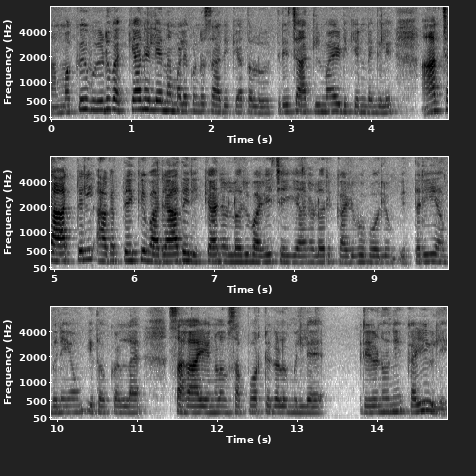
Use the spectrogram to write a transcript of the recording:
നമുക്ക് വീട് വയ്ക്കാനല്ലേ നമ്മളെ കൊണ്ട് സാധിക്കാത്തുള്ളൂ. ഒത്തിരി ചാറ്റൽമായ അടിക്കുന്നുണ്ടെങ്കിൽ ആ ചാറ്റൽ അകത്തേക്ക് വരാതിരിക്കാനുള്ള ഒരു വഴി ചെയ്യാനുള്ള ഒരു കഴിവ് പോലും ഇത്രയും അഭിനയവും ഇതൊക്കെയുള്ള സഹായങ്ങളും സപ്പോർട്ടുകളും ഇല്ലേ രേണുവിന് കഴിയൂലേ?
